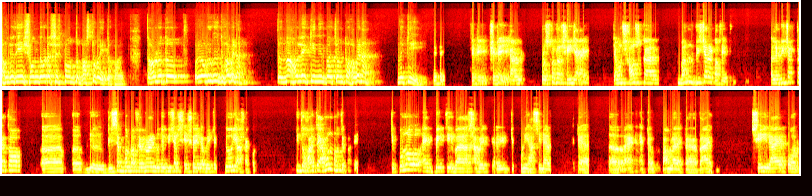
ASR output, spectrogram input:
এখন যদি এই সন্দেহটা শেষ পর্যন্ত বাস্তবায়িত হয় তাহলে তো ওই অগ্রগতি হবে না। তো না হলে কি নির্বাচনটা হবে না? নাকি? সেটাই সেটাই সেটাই। কারণ প্রশ্নটা সেই জায়গায় যেমন সংস্কার ধরুন বিচারের কথাই তাহলে বিচারটা তো ডিসেম্বর বা ফেব্রুয়ারির মধ্যে বিচার শেষ হয়ে যাবে, এটা কেউই আশা করে কিন্তু হয়তো এমন হতে পারে যে কোনো এক ব্যক্তির বা সাবেক খুনি হাসিনার একটা একটা মামলার একটা রায় সেই রায়ের পর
